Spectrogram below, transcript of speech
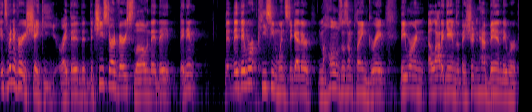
it's been a very shaky year, right? The, the, the Chiefs started very slow, and they they they didn't. They, they weren't piecing wins together. Mahomes wasn't playing great. They were in a lot of games that they shouldn't have been. They were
